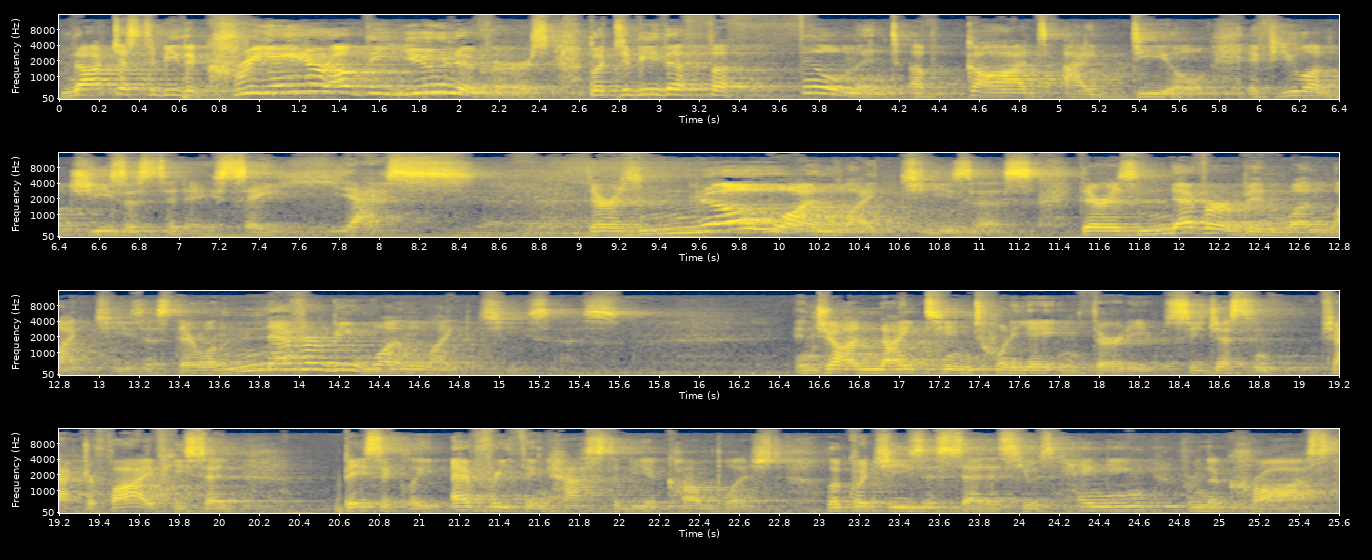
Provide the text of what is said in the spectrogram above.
not just to be the creator of the universe, but to be the fulfillment of God's ideal. If you love Jesus today, say yes. There is no one like Jesus. There has never been one like Jesus. There will never be one like Jesus. In John 19, 28 and 30, see, just in chapter 5, he said, basically everything has to be accomplished. Look what Jesus said as he was hanging from the cross,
